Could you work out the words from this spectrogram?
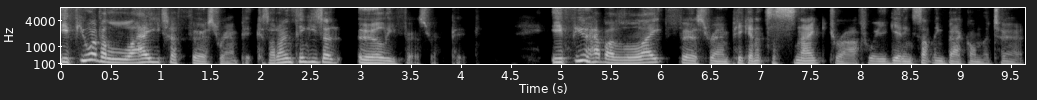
If you have a later first round pick, because I don't think he's an early first round pick, if you have a late first round pick and it's a snake draft where you're getting something back on the turn,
